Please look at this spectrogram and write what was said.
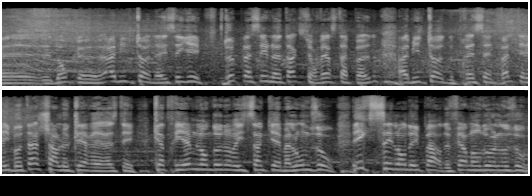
Euh, donc euh, Hamilton a essayé de placer une attaque sur Verstappen. Hamilton précède Valtteri Bottas. Charles Leclerc est resté quatrième. Lando Norris cinquième. Alonso, excellent départ de Fernando Alonso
